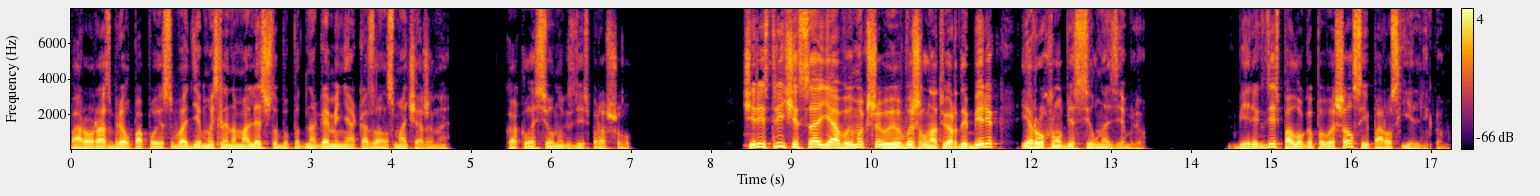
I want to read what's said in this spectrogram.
Пару раз брел по пояс в воде, мысленно молясь, чтобы под ногами не оказалось мочажины. Как лосенок здесь прошел. Через три часа я, вымокший, вышел на твердый берег и рухнул без сил на землю. Берег здесь полого повышался и порос ельником.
